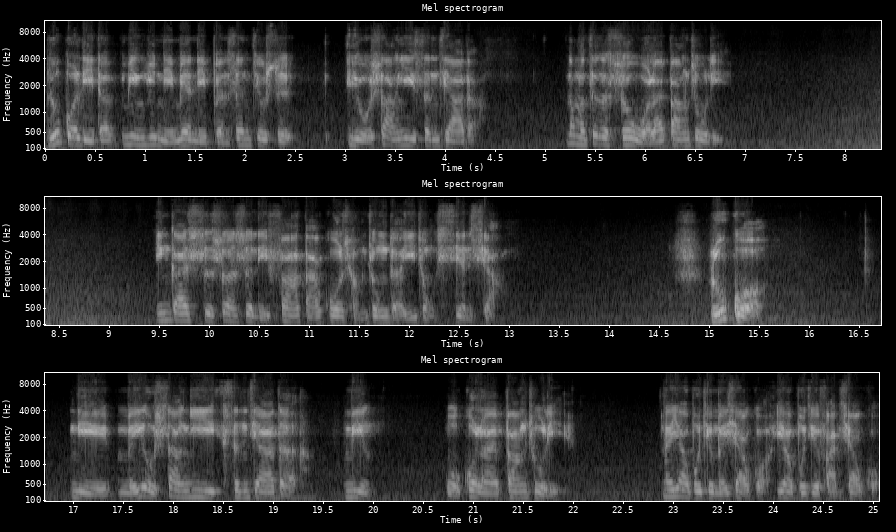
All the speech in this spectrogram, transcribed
如果你的命运里面你本身就是有上亿身家的，那么这个时候我来帮助你，应该是算是你发达过程中的一种现象。如果你没有上亿身家的命，我过来帮助你。那要不就没效果，要不就反效果，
